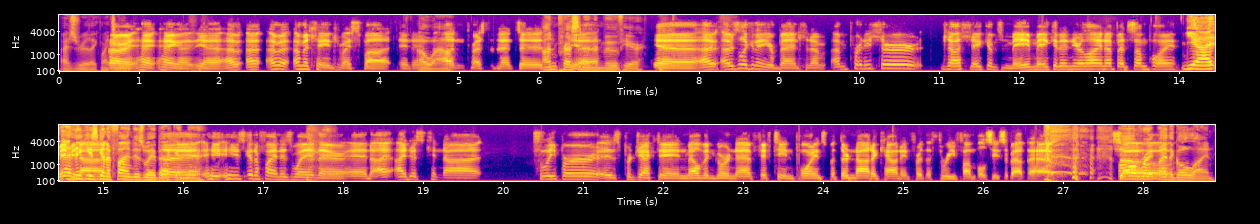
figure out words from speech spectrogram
I just really like my team. All right, hang, hang on. Yeah, I, I, I'm gonna, I'm gonna change my spot in an Oh, wow. unprecedented, Unprecedented move here. Yeah, yeah I, I was looking at your bench, and I'm, I'm pretty sure Josh Jacobs may make it in your lineup at some point. Yeah, I, I think he's going to find his way back in Uh, there. He, he's gonna find his way in there, and I, I just cannot. Sleeper is projecting Melvin Gordon to have 15 points, but they're not accounting for the three fumbles he's about to have. so, All right by the goal line.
